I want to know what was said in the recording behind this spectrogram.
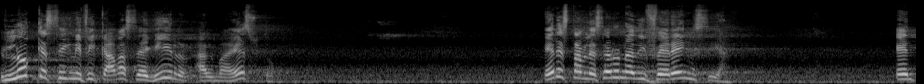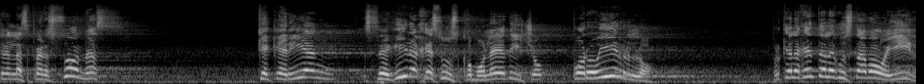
lo que significaba seguir al maestro. Era establecer una diferencia entre las personas que querían seguir a Jesús, como le he dicho, por oírlo. Porque a la gente le gustaba oír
